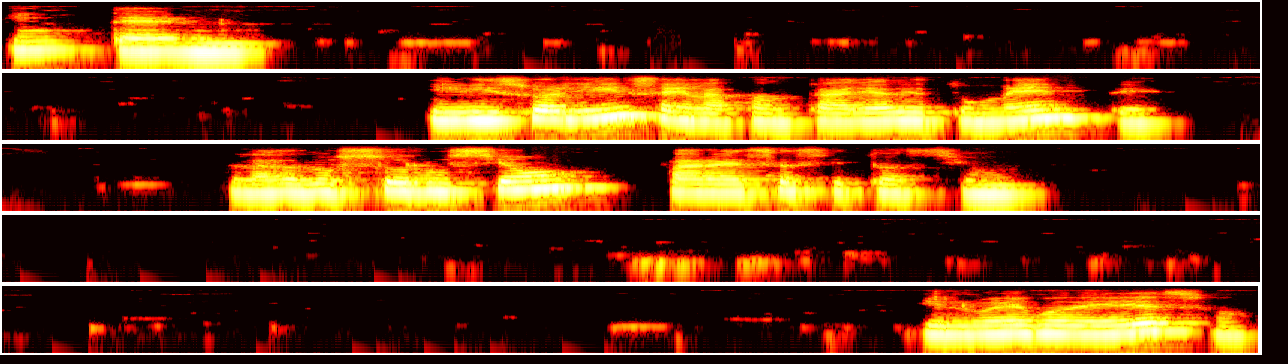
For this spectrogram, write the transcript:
interno? Y visualiza en la pantalla de tu mente la solución para esa situación. Y luego de eso,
